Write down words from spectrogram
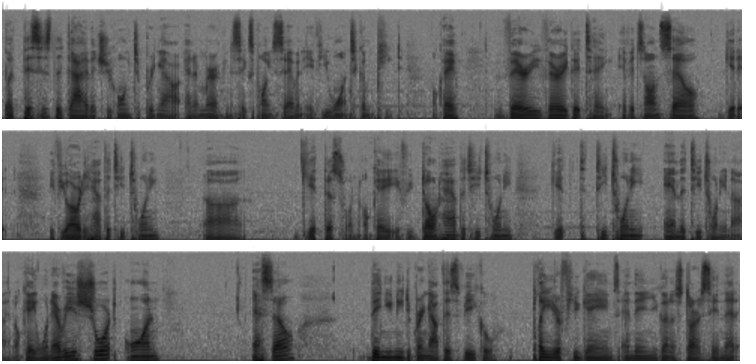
but this is the guy that you're going to bring out at American 6.7 if you want to compete, okay? Very, very good tank. If it's on sale, get it. If you already have the T20, uh, get this one, okay? If you don't have the T20, get the T20 and the T29. Okay, whenever you're short on SL, then you need to bring out this vehicle. Play your few games, and then you're going to start seeing that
